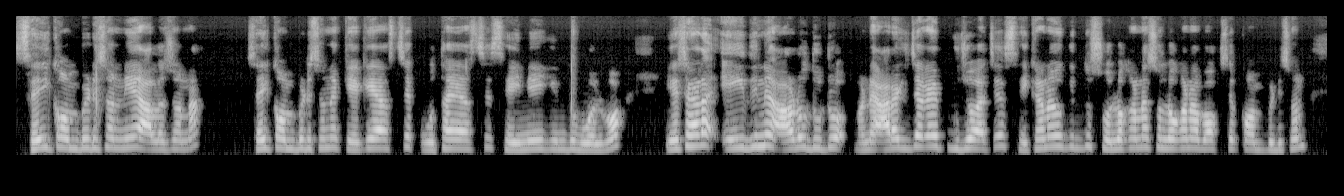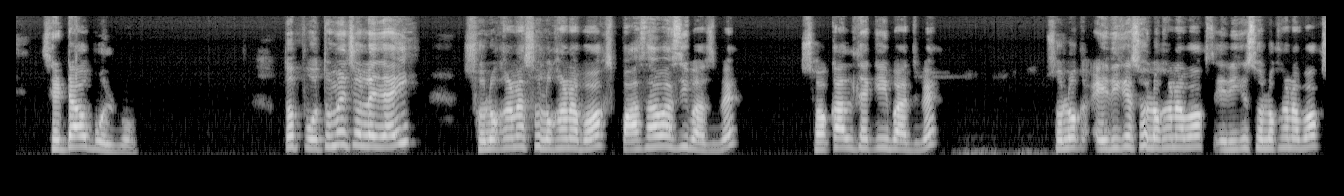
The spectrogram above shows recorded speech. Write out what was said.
সেই কম্পিটিশন নিয়ে আলোচনা, সেই কম্পিটিশনে কে কে আসছে, কোথায় আসছে, সেই নিয়েই কিন্তু বলব। এছাড়া এই দিনে আরও দুটো মানে আরেক জায়গায় পুজো আছে, সেখানেও কিন্তু ষোলোখানা ষোলোখানা বক্সের কম্পিটিশন সেটাও বলব। তো প্রথমে চলে যাই ষোলোখানা ষোলোখানা বক্স পাশাপাশি বাজবে, সকাল থেকেই বাজবে। ষোলো, এদিকে ষোলোখানা বক্স এদিকে ষোলোখানা বক্স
